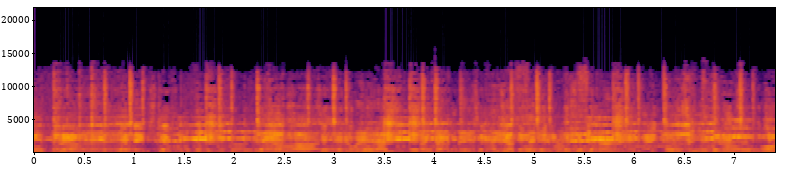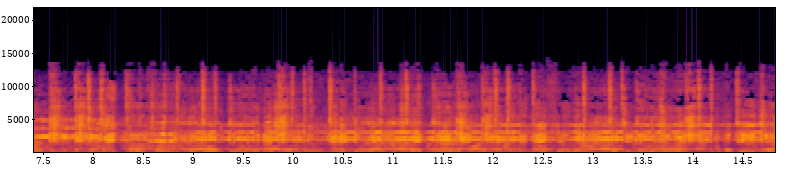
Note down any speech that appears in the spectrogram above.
Okay, my name's Steph. I'm gonna give So, you so uh, anyway, the that, that, that made the uh, city really scary. kinda like old school, to but do a report, you, you got the know. right tofu. I don't owe you when I show you how to do it. Spit on the right water, kinda like fluid, but you new to it. I'm a teacher,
